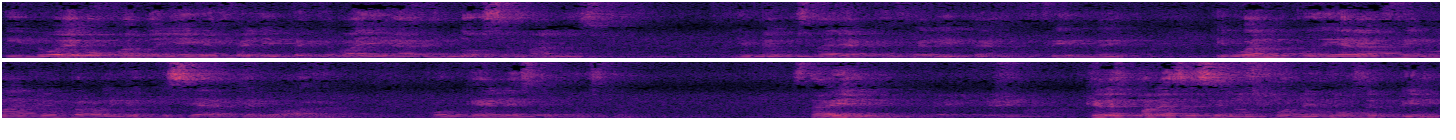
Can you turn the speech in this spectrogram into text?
y luego cuando llegue Felipe, que va a llegar en dos semanas, yo me gustaría que Felipe firme. Igual pudiera firmar yo, pero yo quisiera que lo haga, porque él es tu pastor. ¿Está bien? ¿Qué les parece si nos ponemos de pie?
